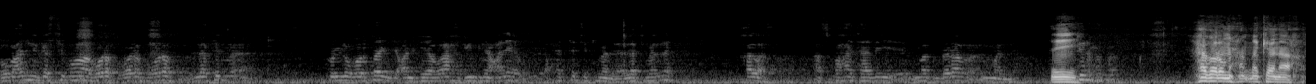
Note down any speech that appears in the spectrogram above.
وبعدين يقسموها غرف غرف غرف. لكن كل غرفة يجعل فيها واحد يبني عليه حتى تتملى لا تملت خلاص. أصبحت هذه مقبرة مملة إيه. بدون حفر حفروا مكان آخر.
